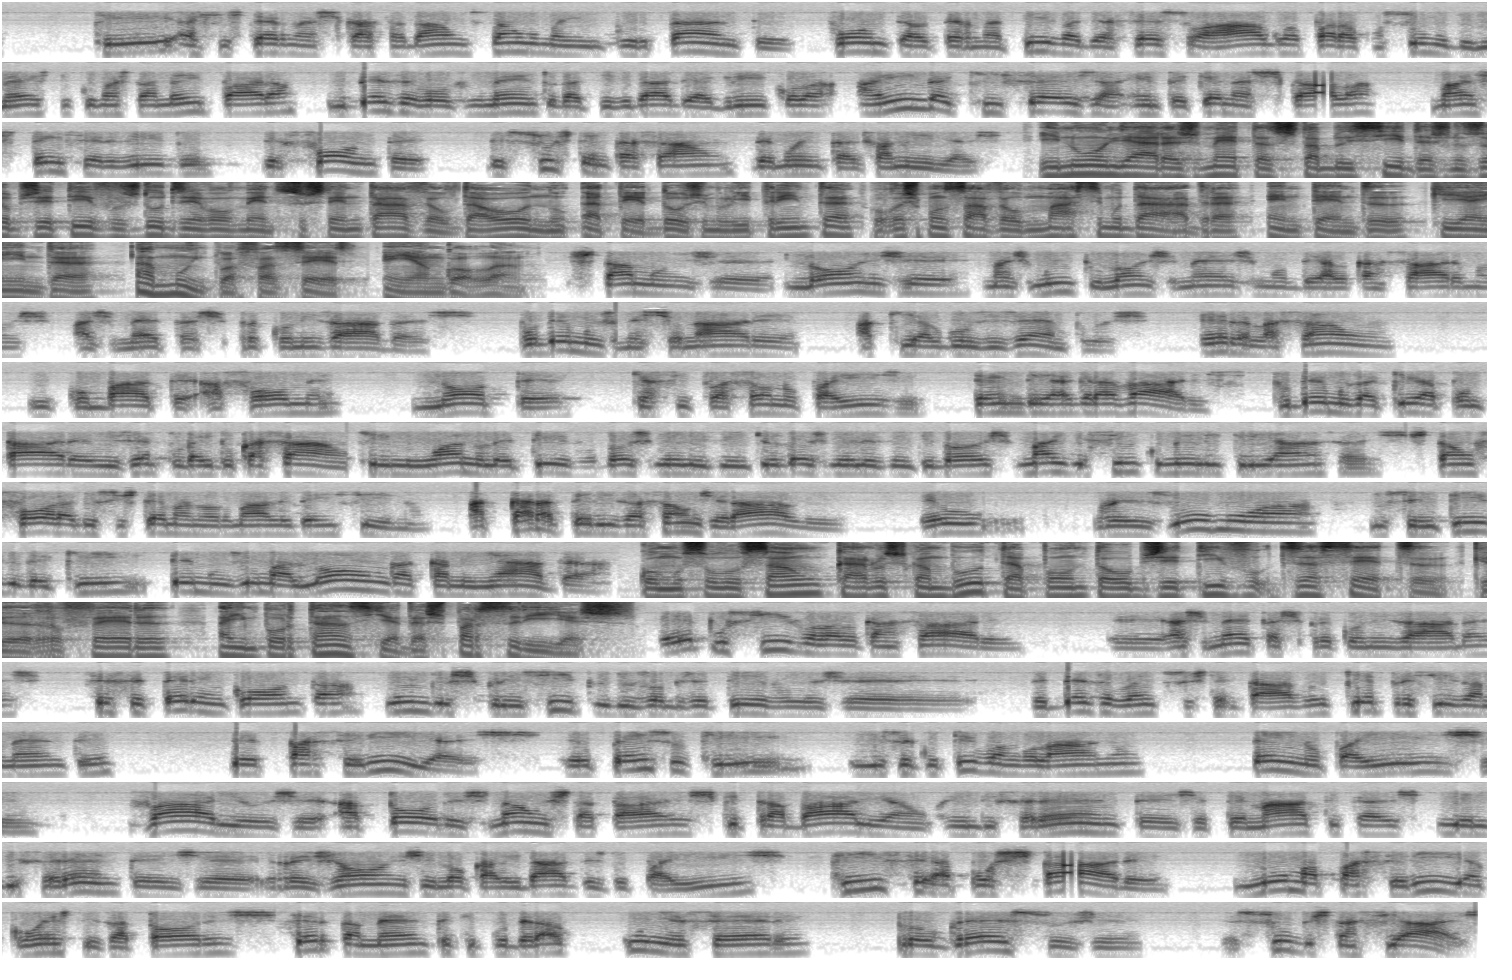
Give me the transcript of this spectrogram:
que as cisternas caçadão são uma importante fonte alternativa de acesso à água para o consumo doméstico, mas também para o desenvolvimento da atividade agrícola, ainda que seja em pequena escala, mas tem servido de fonte de sustentação de muitas famílias. E no olhar as metas estabelecidas nos Objetivos do Desenvolvimento Sustentável da ONU até 2030, o responsável máximo da ADRA entende que ainda há muito a fazer em Angola. Estamos eh, longe, mas muito longe mesmo, de alcançarmos as metas preconizadas. Podemos mencionar eh, aqui alguns exemplos. Em relação ao combate à fome, note que a situação no país tende a agravar-se. Podemos aqui apontar o exemplo da educação, que no ano letivo 2021-2022, mais de 5 mil crianças estão fora do sistema normal de ensino. A caracterização geral, eu resumo-a no sentido de que temos uma longa caminhada. Como solução, Carlos Cambuta aponta o objetivo 17, que refere à importância das parcerias. É possível alcançar eh, as metas preconizadas se se ter em conta um dos princípios dos objetivos eh, de desenvolvimento sustentável, que é precisamente de parcerias. Eu penso que o executivo angolano tem no país vários atores não estatais que trabalham em diferentes temáticas e em diferentes regiões e localidades do país, que se apostar numa parceria com estes atores, certamente que poderá conhecer progressos substanciais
